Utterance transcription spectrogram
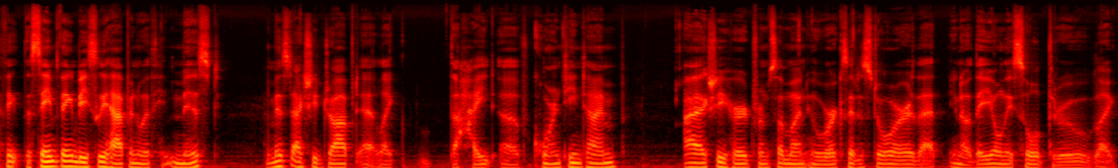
think the same thing basically happened with Mist. Mist actually dropped at like the height of quarantine time. I actually heard from someone who works at a store that, you know, they only sold through like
